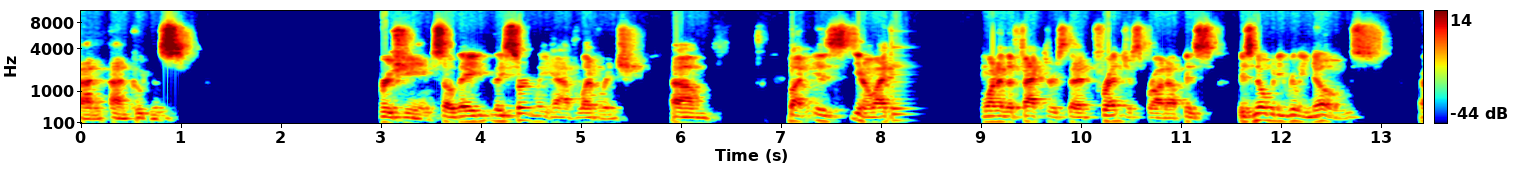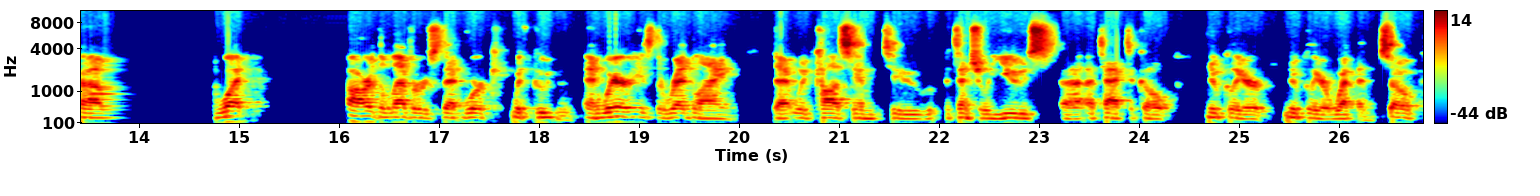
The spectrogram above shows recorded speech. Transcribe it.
on, on Putin's regime. So they they certainly have leverage. Um, but is you know I think one of the factors that Fred just brought up is is nobody really knows uh, what are the levers that work with Putin and where is the red line that would cause him to potentially use uh, a tactical nuclear nuclear weapon. So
